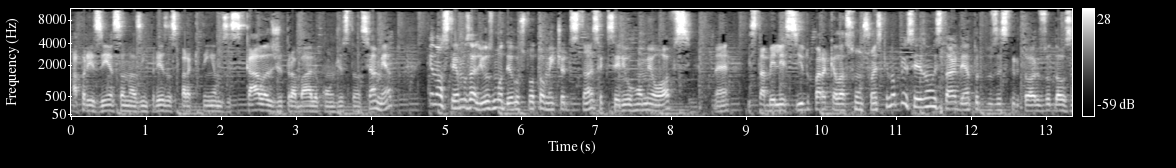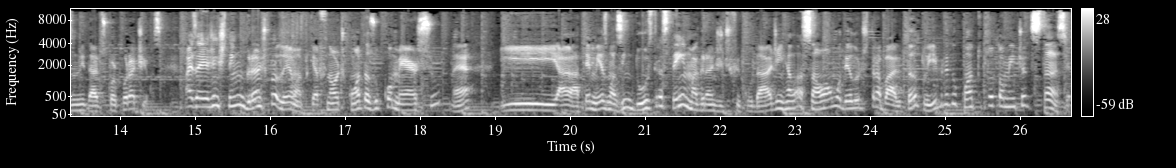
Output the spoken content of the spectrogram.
a presença nas empresas para que tenhamos escalas de trabalho com distanciamento. E nós temos ali os modelos totalmente à distância, que seria o home office, né, estabelecido para aquelas funções que não precisam estar dentro dos escritórios ou das unidades corporativas. Mas aí a gente tem um grande problema, porque afinal de contas o comércio, né, e a, até mesmo as indústrias têm uma grande dificuldade em relação ao modelo de trabalho, tanto híbrido quanto totalmente à distância.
